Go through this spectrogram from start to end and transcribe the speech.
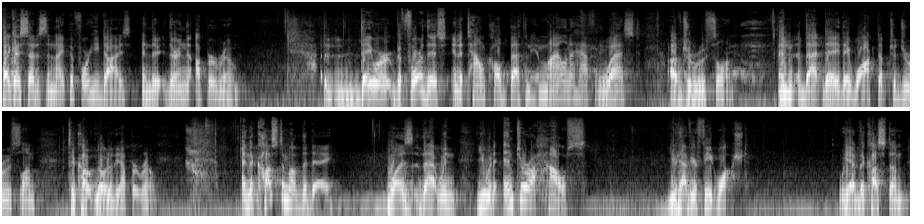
like I said, it's the night before he dies, and they're in the upper room. They were, before this, in a town called Bethany, a mile and a half west of Jerusalem. And that day, they walked up to Jerusalem to go to the upper room. And the custom of the day was that when you would enter a house, you'd have your feet washed. We have the custom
